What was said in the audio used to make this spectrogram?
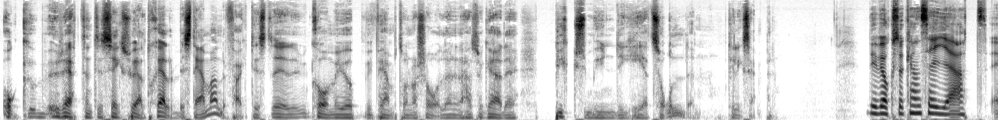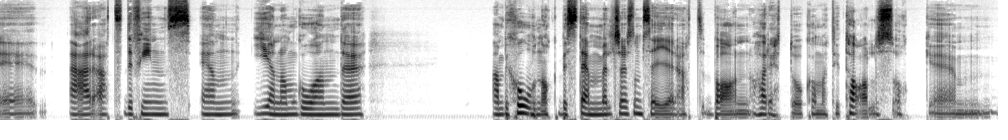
Och rätten till sexuellt självbestämmande faktiskt det kommer ju upp vid 15-årsåldern, den här så kallade byxmyndighetsåldern till exempel. Det vi också kan säga att eh, är att det finns en genomgående ambition och bestämmelser som säger att barn har rätt att komma till tals och ehm,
